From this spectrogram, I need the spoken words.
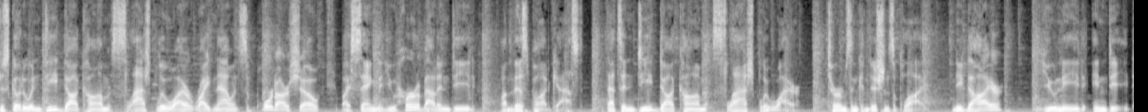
Just go to Indeed.com slash BlueWire right now and support our show by saying that you heard about Indeed on this podcast. That's Indeed.com slash BlueWire. Terms and conditions apply. Need to hire? You need Indeed.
